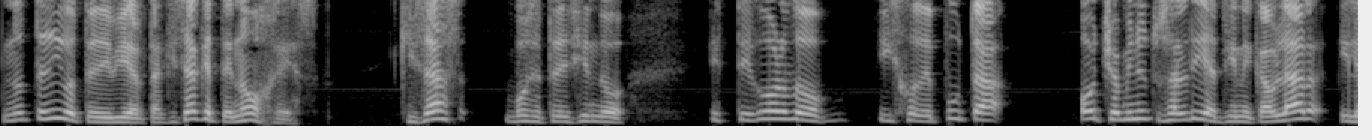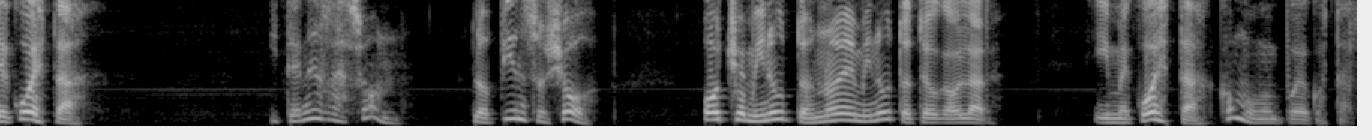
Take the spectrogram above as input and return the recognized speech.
no te digo te divierta, quizás que te enojes. Quizás vos estés diciendo, este gordo hijo de puta, 8 minutos al día tiene que hablar y le cuesta. Y tenés razón, lo pienso yo. 8 minutos, 9 minutos tengo que hablar. Y me cuesta. ¿Cómo me puede costar?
